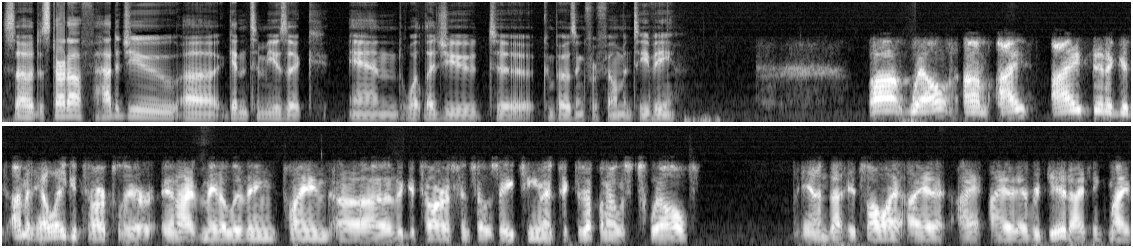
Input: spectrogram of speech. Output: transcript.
So to start off, how did you uh, get into music, and what led you to composing for film and TV? Uh, well, um, I I've been a good. I'm an LA guitar player, and I've made a living playing uh, the guitar since I was 18. I picked it up when I was 12, and uh, it's all I, I I I had ever did. I think my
